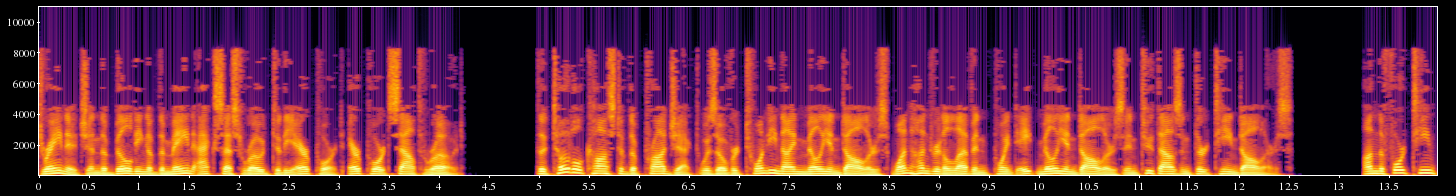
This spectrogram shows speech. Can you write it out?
drainage and the building of the main access road to the airport Airport South Road. The total cost of the project was over $29 million $111.8 million in 2013 dollars. On 14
